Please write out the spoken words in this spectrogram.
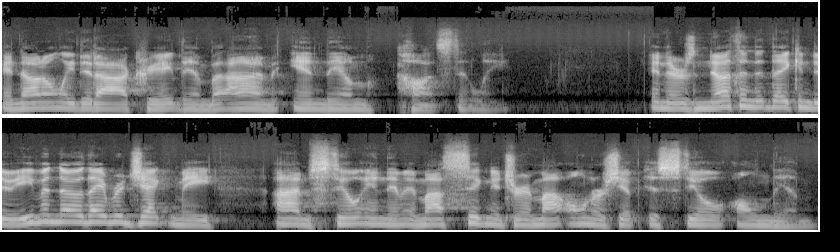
And not only did I create them, but I'm in them constantly. And there's nothing that they can do. Even though they reject me, I'm still in them, and my signature and my ownership is still on them.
